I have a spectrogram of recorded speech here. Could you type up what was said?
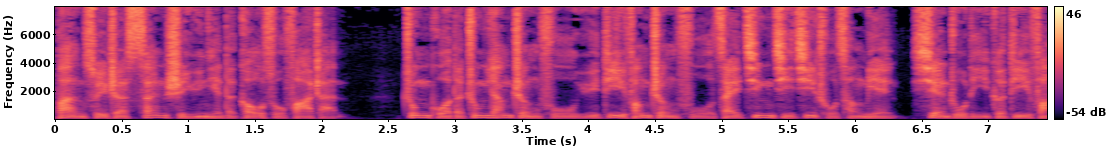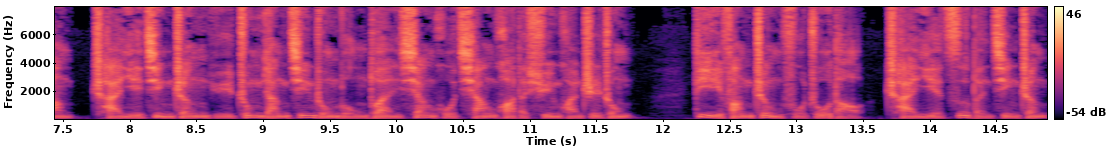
伴随着三十余年的高速发展。中国的中央政府与地方政府在经济基础层面陷入了一个地方产业竞争与中央金融垄断相互强化的循环之中。地方政府主导产业资本竞争，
